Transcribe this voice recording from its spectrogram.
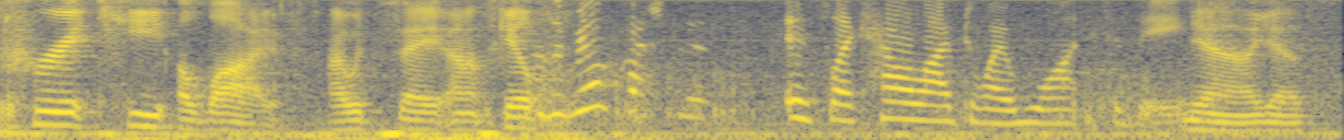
pretty alive. I would say on a scale So the real question is, is like, how alive do I want to be? Yeah, I guess.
